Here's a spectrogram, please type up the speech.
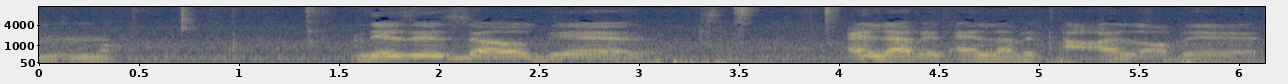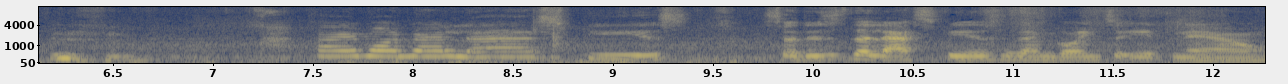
mm. This is so good. I love it. I love it. I love it. I'm on my last piece. So this is the last piece that I'm going to eat now.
